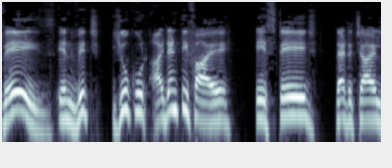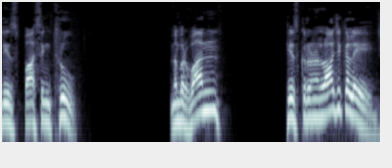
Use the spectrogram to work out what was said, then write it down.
ways in which you could identify a stage that a child is passing through number one his chronological age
